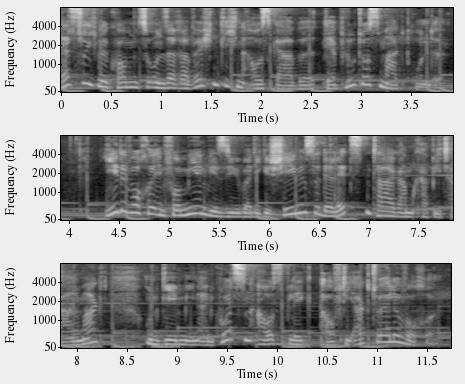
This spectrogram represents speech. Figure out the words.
Herzlich willkommen zu unserer wöchentlichen Ausgabe der Plutos Marktrunde. Jede Woche informieren wir Sie über die Geschehnisse der letzten Tage am Kapitalmarkt und geben Ihnen einen kurzen Ausblick auf die aktuelle Woche.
